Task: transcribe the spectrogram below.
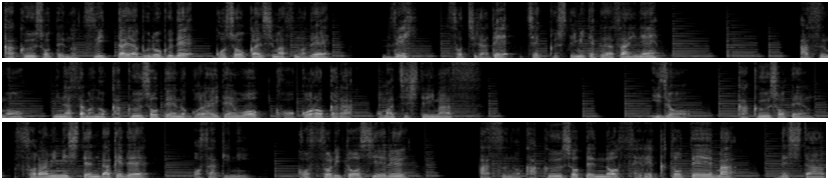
架空書店のツイッターやブログでご紹介しますのでぜひそちらでチェックしてみてくださいね。明日も皆様の架空書店のご来店を心からお待ちしています。以上架空書店空耳視点だけでお先にこっそりと教える明日の架空書店のセレクトテーマでした。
